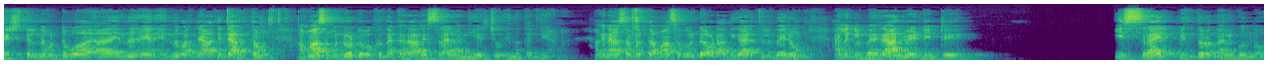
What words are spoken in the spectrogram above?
ദേശത്തിൽ നിന്ന് വിട്ടുപോകുക എന്ന് എന്ന് പറഞ്ഞാൽ അതിന്റെ അർത്ഥം അമാസ് മുന്നോട്ട് വെക്കുന്ന കരാർ ഇസ്രായേൽ അംഗീകരിച്ചു എന്ന് തന്നെയാണ്. അങ്ങനെ ആ സമയത്ത് അമാസ് വീണ്ടും അവിടെ അധികാരത്തിൽ വരും അല്ലെങ്കിൽ വരാൻ വേണ്ടിയിട്ട് ഇസ്രായേൽ പിന്തുണ നൽകുന്നു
